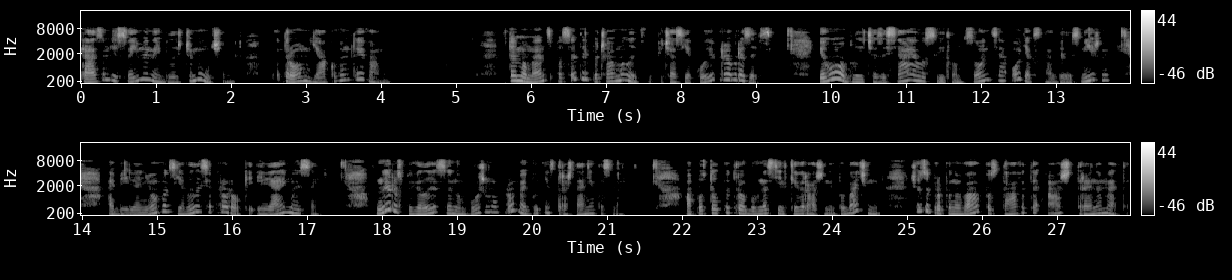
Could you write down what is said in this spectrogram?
разом зі своїми найближчими учнями Петром, Яковом та Іваном. В той момент Спаситель почав молитву, під час якої преобразився. Його обличчя засяяло світлом сонця, одяг став білосніжним, а біля нього з'явилися пророки Ілля і Моїсей. Вони розповіли Сину Божому про майбутнє страждання та смерть. Апостол Петро був настільки вражений побаченим, що запропонував поставити аж три намети.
